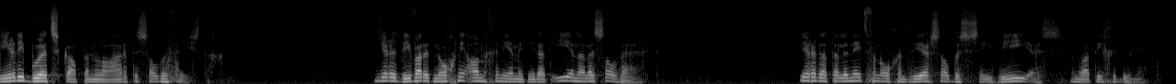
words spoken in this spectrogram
hierdie boodskap in hulle harte sal bevestig. Here, die wat dit nog nie aangeneem het nie, dat U in hulle sal werk. Here, dat hulle net vanoggend weer sal besef wie U is en wat U gedoen het.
